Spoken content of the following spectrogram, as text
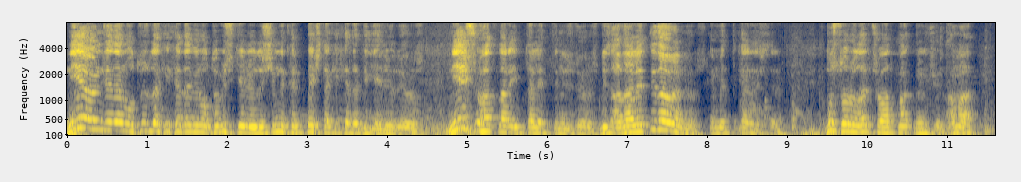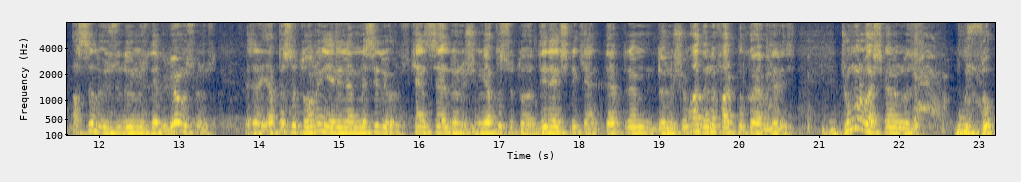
Niye önceden 30 dakikada bir otobüs geliyordu şimdi 45 dakikada bir geliyor diyoruz. Niye şu hatları iptal ettiniz diyoruz. Biz adaletli davranıyoruz kıymetli kardeşlerim. Bu soruları çoğaltmak mümkün ama asıl üzüldüğümüz ne biliyor musunuz? Mesela yapı stoğunun yenilenmesi diyoruz. Kentsel dönüşüm, yapı stoğu, dirençli kent, deprem dönüşüm adını farklı koyabiliriz. Cumhurbaşkanımız bu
